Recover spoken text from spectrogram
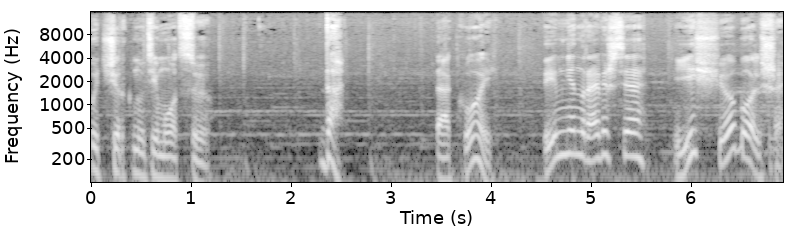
подчеркнуть эмоцию. «Да!» «Такой! Ты мне нравишься еще больше!»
